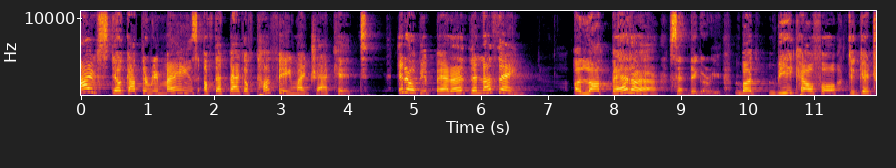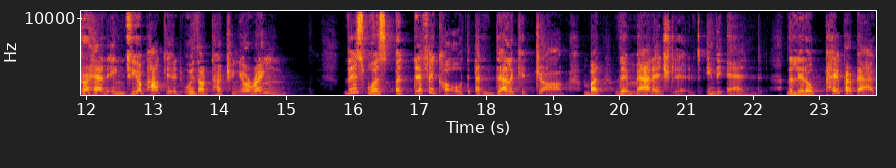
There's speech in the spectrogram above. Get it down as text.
I've still got the remains of that bag of toffee in my jacket. It'll be better than nothing. A lot better, said Diggory, but be careful to get your hand into your pocket without touching your ring. This was a difficult and delicate job, but they managed it in the end. The little paper bag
